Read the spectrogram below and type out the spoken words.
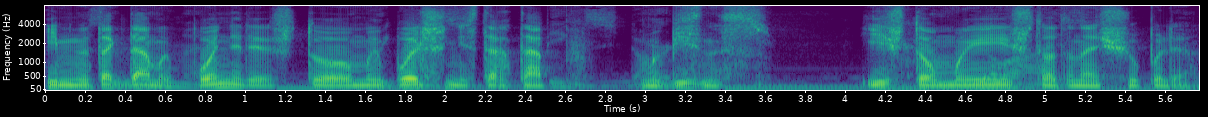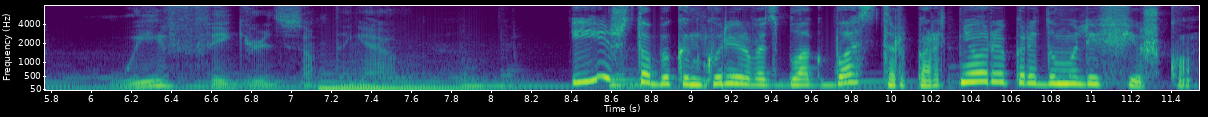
Именно тогда мы поняли, что мы больше не стартап, мы бизнес, и что мы что-то нащупали. И чтобы конкурировать с блокбастер, партнеры придумали фишку.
